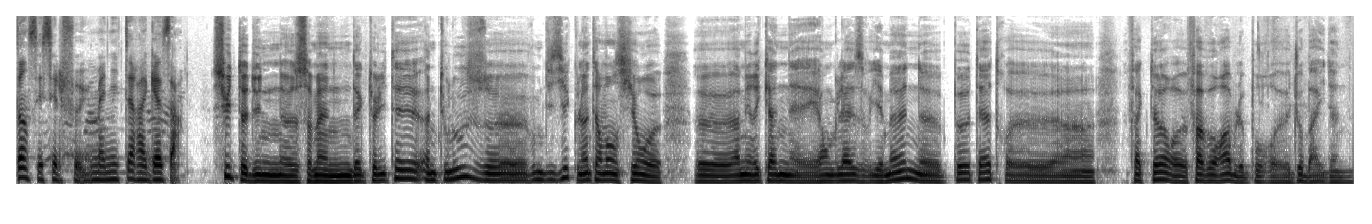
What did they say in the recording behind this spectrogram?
d'un cessez-le-feu humanitaire à Gaza. Suite d'une semaine d'actualité, Anne Toulouse, euh, vous me disiez que l'intervention euh, euh, américaine et anglaise au Yémen peut être un facteur favorable pour Joe Biden.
